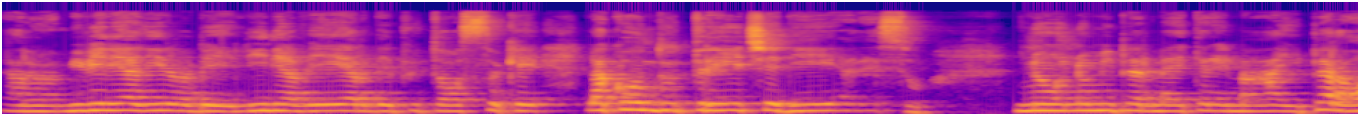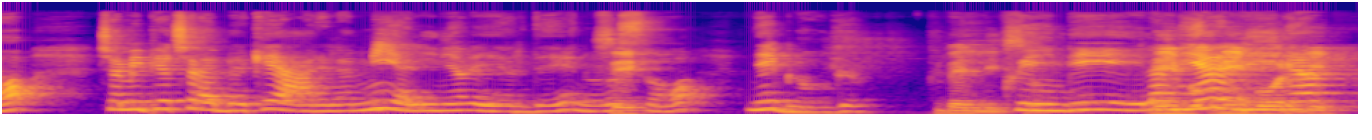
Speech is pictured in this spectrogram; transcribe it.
allora mi viene a dire, vabbè, linea verde piuttosto che la conduttrice di adesso. Non, non mi permetterei mai, però cioè, mi piacerebbe creare la mia linea verde, non sì. lo so, nei blog. Bellissimo. Quindi la nei, mia nei linea borghi.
